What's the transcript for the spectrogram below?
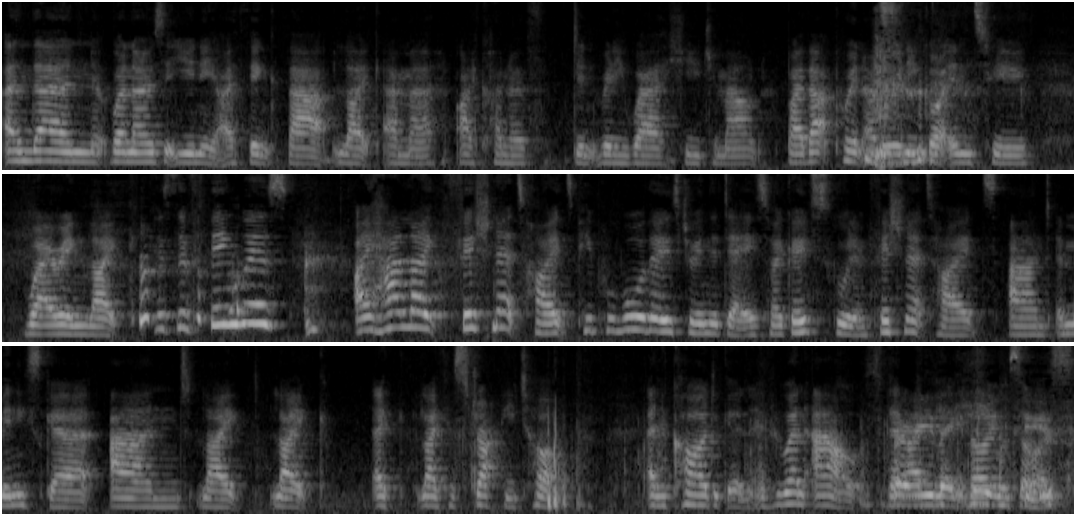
And then when I was at uni, I think that like Emma, I kind of didn't really wear a huge amount. By that point, I really got into wearing like because the thing was, I had like fishnet tights. People wore those during the day, so I go to school in fishnet tights and a mini skirt and like like a, like a strappy top and a cardigan. If we went out, then very late heels on. 90s.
